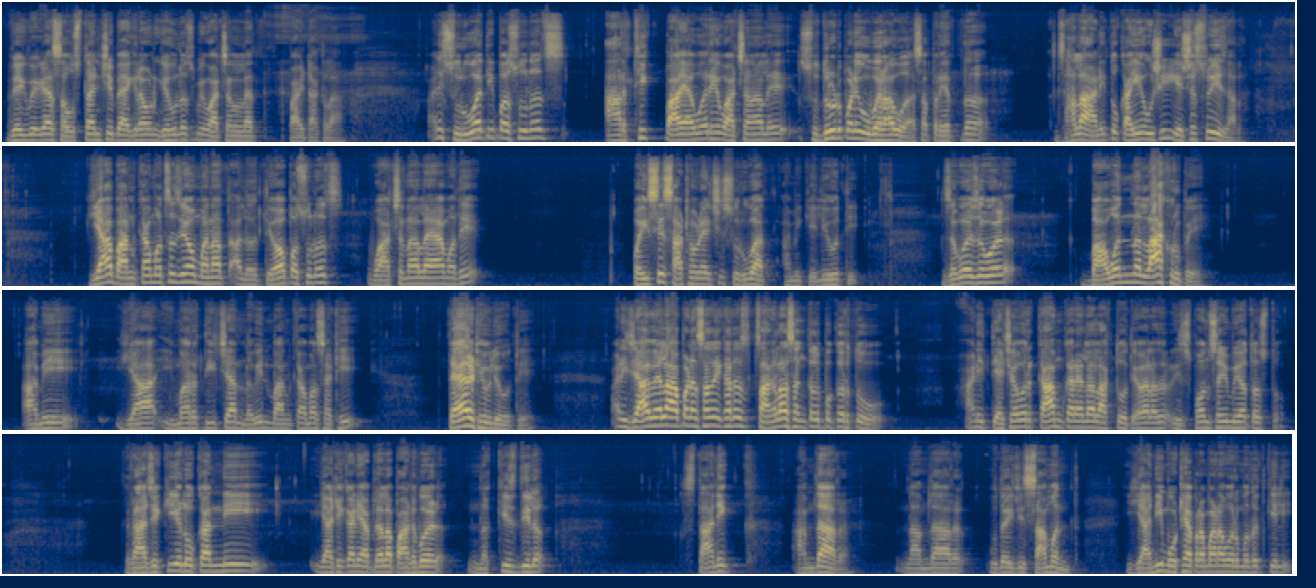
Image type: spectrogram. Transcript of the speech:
वेगवेगळ्या संस्थांची बॅकग्राऊंड घेऊनच मी वाचनालयात पाय टाकला. आणि सुरुवातीपासूनच आर्थिक पायावर हे वाचनालय सुदृढपणे उभं राहावं असा प्रयत्न झाला आणि तो काही अंशी यशस्वीही झाला. या बांधकामाचं जेव्हा मनात आलं तेव्हापासूनच वाचनालयामध्ये पैसे साठवण्याची सुरुवात आम्ही केली होती. जवळजवळ बावन्न लाख रुपये आम्ही या इमारतीच्या नवीन बांधकामासाठी तयार ठेवले होते. आणि ज्या वेळेला आपण असा एखादा चांगला संकल्प करतो आणि त्याच्यावर काम करायला लागतो त्यावेळेला रिस्पॉन्सही मिळत असतो. राजकीय लोकांनी या ठिकाणी आपल्याला पाठबळ नक्कीच दिलं. स्थानिक आमदार नामदार उदयजी सामंत यांनी मोठ्या प्रमाणावर मदत केली.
